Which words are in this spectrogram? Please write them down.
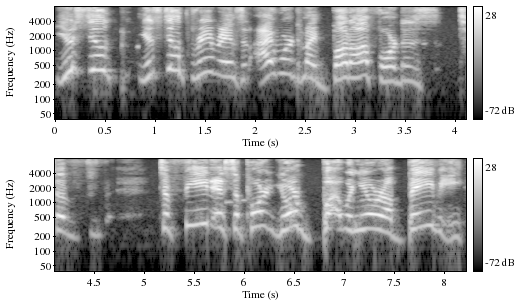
you still you still three rings that I worked my butt off for to to to feed and support your butt when you were a baby,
